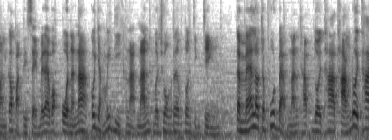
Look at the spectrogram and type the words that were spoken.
มันก็ปฏิเสธไม่ได้ว่าโอนาน่าก็ยังไม่ดีขนาดนั้นเมื่อช่วงเริ่มต้นจริง ๆ แต่แม้เราจะพูดแบบนั้นครับ โดยท่าทางด้วยท่า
